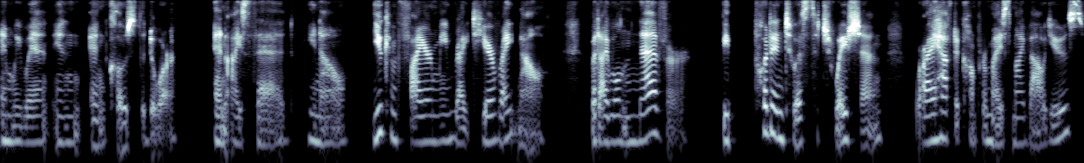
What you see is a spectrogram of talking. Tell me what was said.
and we went in and closed the door. And I said, you know, you can fire me right here, right now, but I will never be put into a situation where I have to compromise my values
